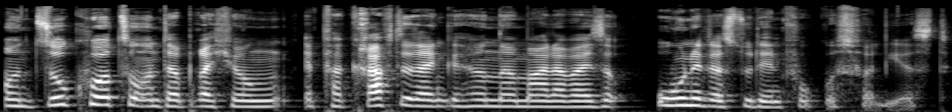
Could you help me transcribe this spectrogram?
Und so kurze Unterbrechungen verkraftet dein Gehirn normalerweise, ohne dass du den Fokus verlierst.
